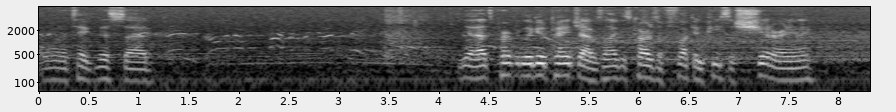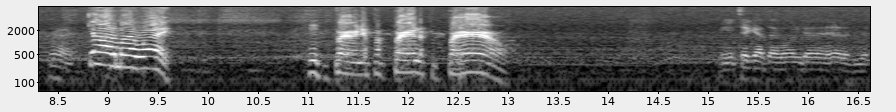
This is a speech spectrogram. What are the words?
I want to take this side. Yeah, that's perfectly good paint job. It's not like this car's a fucking piece of shit or anything. Right. Get out of my way! burn it, burn it, burn You can take out that one guy ahead of you.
